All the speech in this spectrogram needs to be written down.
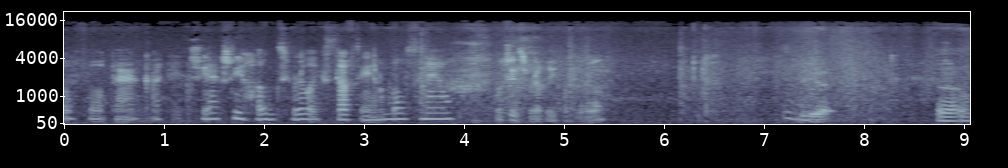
She'll fall back. I, she actually hugs her like stuffed animals now, which is really cool. Um,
